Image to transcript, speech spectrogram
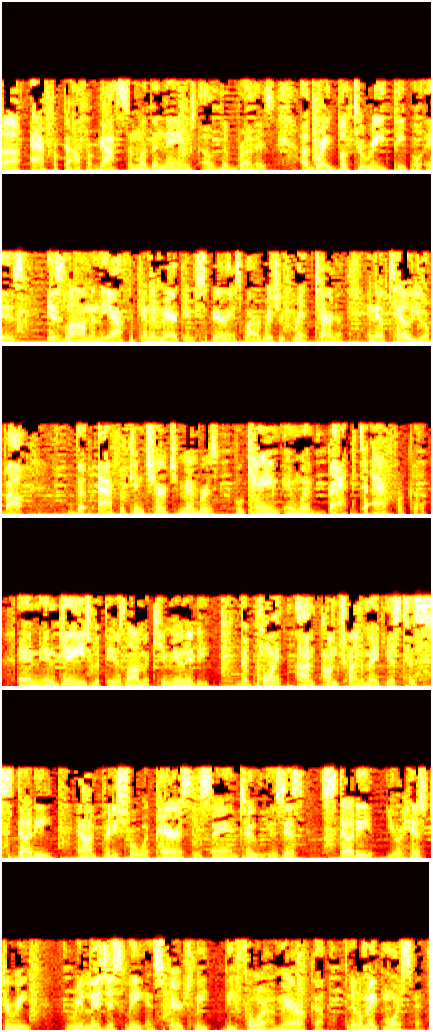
uh, Africa. I forgot some of the names of the brothers. A great book to read, people, is Islam and the African American Experience by Richard Brent Turner, and they'll tell you about the African church members who came and went back to Africa and engaged with the Islamic community. The point I'm, I'm trying to make is to study, and I'm pretty sure what Paris is saying too, is just study your history religiously and spiritually before America, and it'll make more sense.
